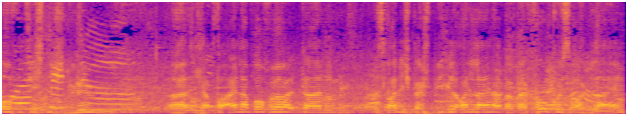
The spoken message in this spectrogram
offensichtlich lügen. Äh, ich habe vor einer Woche dann, es war nicht bei Spiegel Online, aber bei Focus Online,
